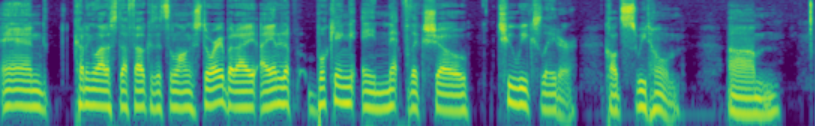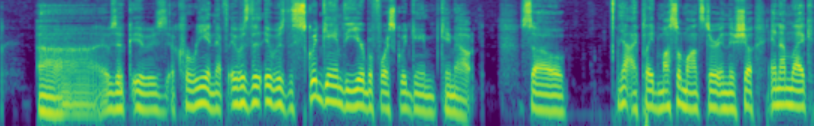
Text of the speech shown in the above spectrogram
And cutting a lot of stuff out because it's a long story, but I I ended up booking a Netflix show two weeks later called Sweet Home. Um, uh, it was a it was a Korean Netflix. It was the it was the Squid Game the year before Squid Game came out. So yeah, I played Muscle Monster in this show, and I'm like,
